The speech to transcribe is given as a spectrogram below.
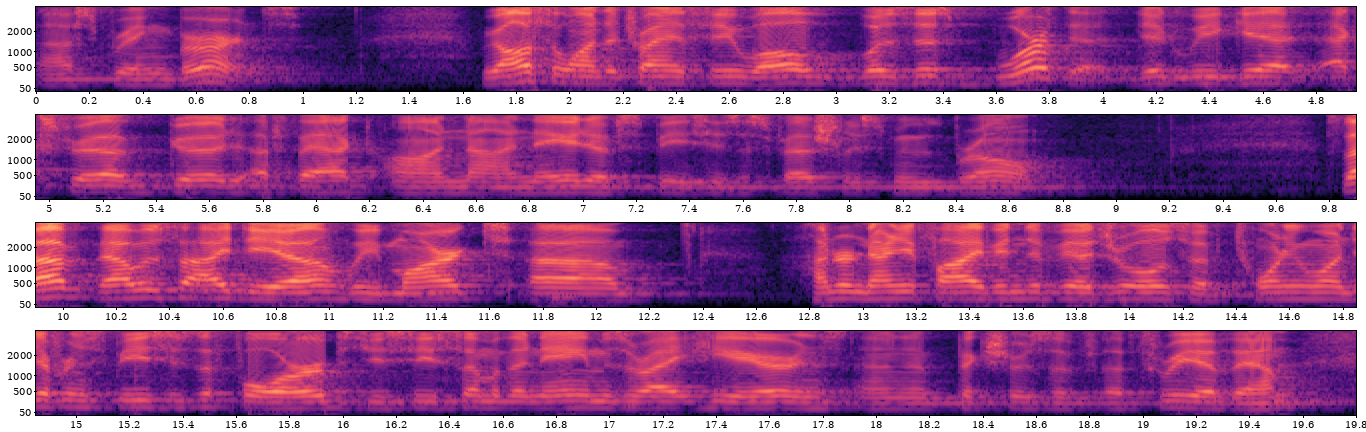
uh, spring burns. We also wanted to try and see, well, was this worth it? Did we get extra good effect on non-native species, especially smooth brome? So that, that was the idea. We marked um, 195 individuals of 21 different species of forbs. You see some of the names right here and, and pictures of, of, three of them.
